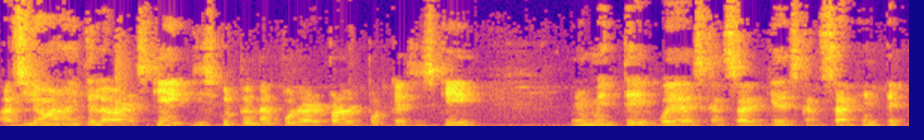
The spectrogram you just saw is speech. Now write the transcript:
Así que, bueno, gente, la verdad es que discúlpenme por haber parado el podcast, es que realmente voy a descansar, hay que descansar, gente.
